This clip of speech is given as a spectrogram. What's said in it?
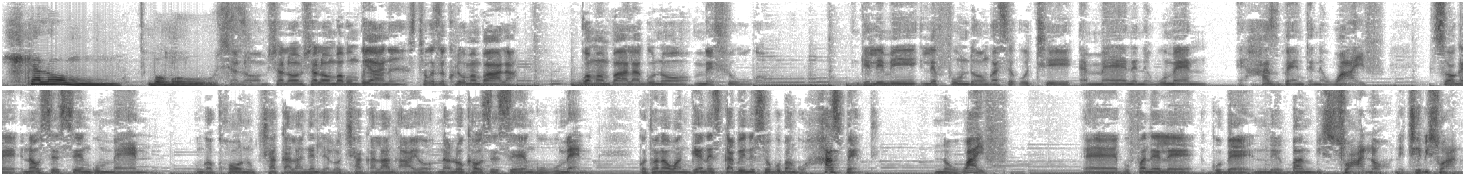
shalom bobosi. Shalom shalom shalom babumbuyane sithokoze khulu kwamambala. Kwamambala kuno mehluko ngelimi lefundo ungase uthi a man and a woman a husband and a wife. So ke nawusesenguman ungakhona ukuchagala ngendlela ochagala ngayo nalokho awusesengu-woman kodwana wangena esigabeni sokuba ngu-husband no-wife eh kufanele kube nebambiswano nechebiswano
